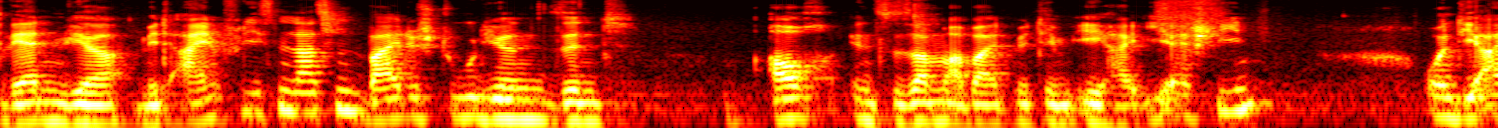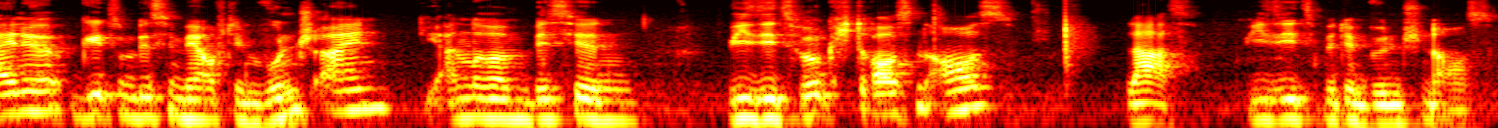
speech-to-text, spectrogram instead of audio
werden wir mit einfließen lassen. Beide Studien sind auch in Zusammenarbeit mit dem EHI erschienen. Und die eine geht so ein bisschen mehr auf den Wunsch ein, die andere ein bisschen, wie sieht es wirklich draußen aus? Lars, wie sieht es mit den Wünschen aus?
